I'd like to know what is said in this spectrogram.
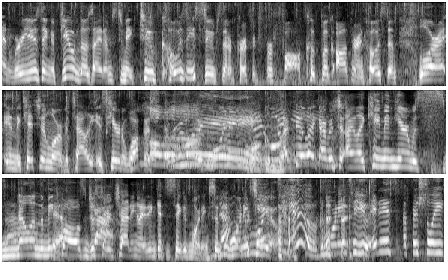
And we're using a few of those items to make two cozy soups that are perfect for fall. Cookbook author and host of Laura in the Kitchen, Laura Vitale, is here to walk us oh, through. Good morning. Welcome back. I feel like I was I like came in here and was smelling the meatballs and just Yeah. started chatting, and I didn't get to say good morning. So No, good morning to you. good to morning you. to you. Good morning to you. It is officially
